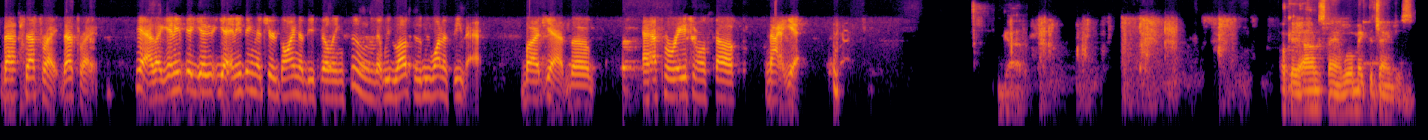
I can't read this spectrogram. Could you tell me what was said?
That's that's right. That's right. Yeah, like anything. Yeah, anything that you're going to be filling soon that we'd love to. We want to see that. But yeah, the aspirational stuff, not yet. Got it. Okay, I understand. We'll make the changes.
